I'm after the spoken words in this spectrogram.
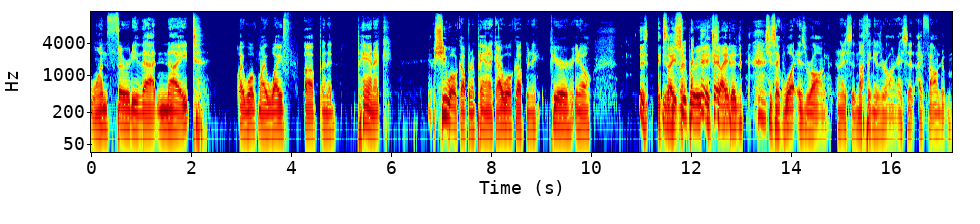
1.30 that night, I woke my wife up in a panic. She woke up in a panic. I woke up in a pure, you know, Excitement. you know, super excited. She's like, "What is wrong?" And I said, "Nothing is wrong." I said, "I found him."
